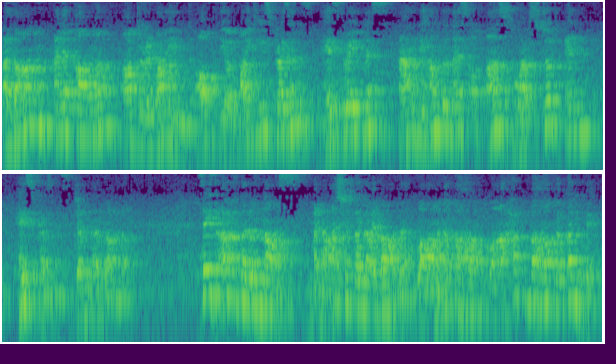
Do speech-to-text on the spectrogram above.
Adhan and Iqamah are to remind of the Almighty's presence, His greatness, and the humbleness of us who have stood in His presence. Jalla wa'ala. Says أفضل الناس من عشق العبادة وعانقها وأحبها بقلبه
